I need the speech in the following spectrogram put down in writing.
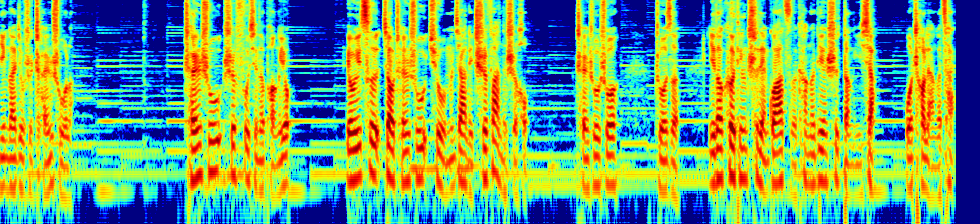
应该就是成熟了。陈叔是父亲的朋友，有一次叫陈叔去我们家里吃饭的时候，陈叔说：“桌子，你到客厅吃点瓜子，看看电视，等一下，我炒两个菜。”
